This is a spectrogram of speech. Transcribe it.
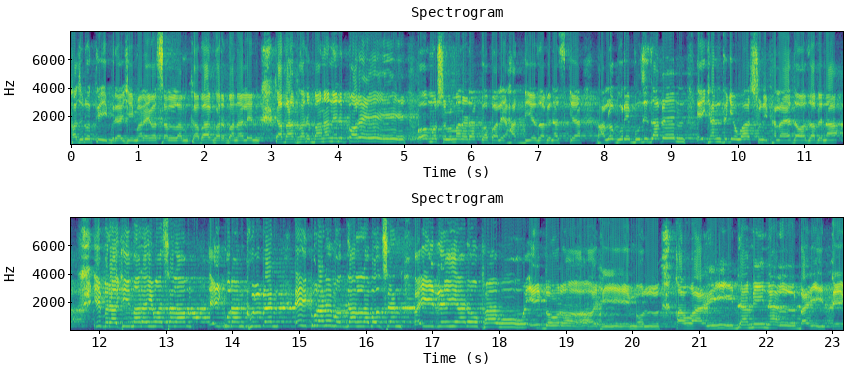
হজরত ইব্রাহিম আলাইসাল্লাম কাবা ঘর বানালেন। কাবা ঘর বানানোর পরে, ও মুসলমানেরা কপালে হাত দিয়ে যাবেন আজকে। ভালো করে বুঝে যাবেন, এইখান থেকে ওয়াজ শুনি ফেলায় দেওয়া যাবে না। ইব্রাহিম আলাইসালাম এই কোরআন খুলবেন, এই কোরআনের মধ্যে আল্লাহ বলছেন "ওয়াইদ ইয়ারফাউ ইব্রাহিমুল কাওয়াইদ মিনাল বাইতে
